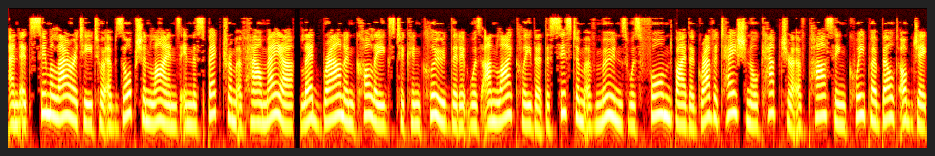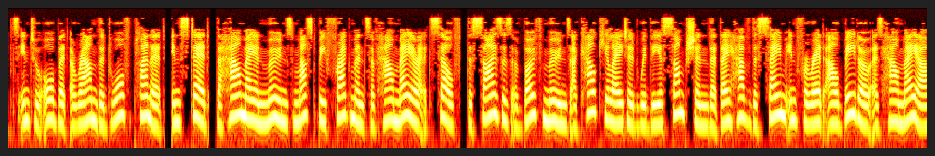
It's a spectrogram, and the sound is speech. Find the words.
and its similarity to absorption lines in the spectrum of Haumea, led Brown and colleagues to conclude that it was unlikely that the system of moons was formed by the gravitational capture of passing Kuiper belt objects into orbit around the dwarf planet. Instead, the Haumean moons must be fragments of Haumea itself. The sizes of both moons are calculated with the assumption that they have the same infrared albedo as Haumea,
